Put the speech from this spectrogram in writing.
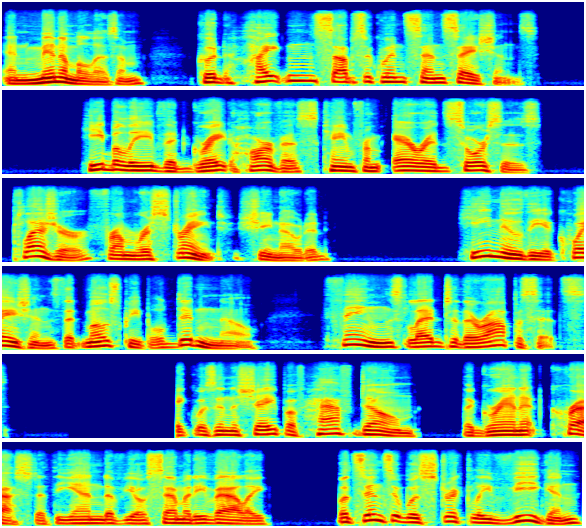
and minimalism could heighten subsequent sensations. He believed that great harvests came from arid sources, pleasure from restraint, she noted. He knew the equations that most people didn't know. Things led to their opposites. Lake was in the shape of Half Dome, the granite crest at the end of Yosemite Valley, but since it was strictly vegan,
